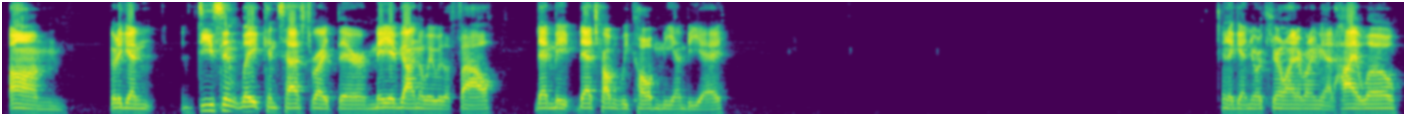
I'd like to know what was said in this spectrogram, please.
Um, but again, decent late contest right there. May have gotten away with a foul. That may that's probably called the NBA. And again, North Carolina running that high low.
